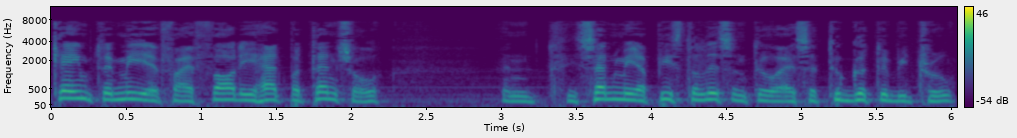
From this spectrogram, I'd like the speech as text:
came to me. If I thought he had potential, and he sent me a piece to listen to, I said, "Too good to be true."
